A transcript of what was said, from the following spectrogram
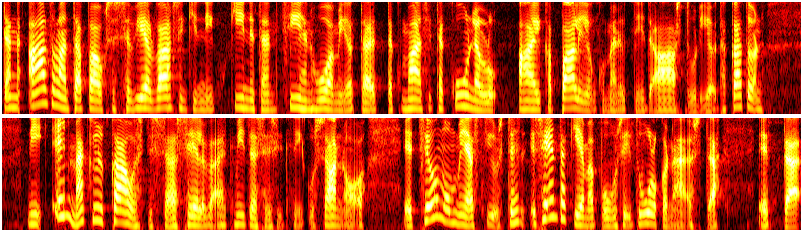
tämän Aaltolan tapauksessa vielä varsinkin niin kuin kiinnitän siihen huomiota, että kun mä oon sitä kuunnellut aika paljon, kun mä nyt niitä A-studioita katon, niin en mä kyllä kauheasti saa selvää, että mitä se sitten niinku sanoo. Et se on mun mielestä just, sen takia mä puhun siitä ulkonäöstä, että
